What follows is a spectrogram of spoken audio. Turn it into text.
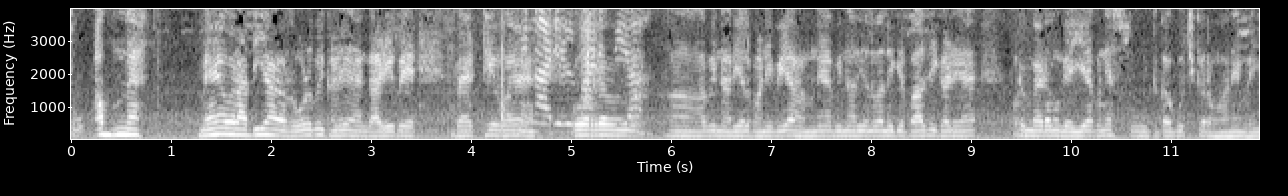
तो अब मैं मैं और आदिया रोड पे खड़े हैं गाड़ी पे बैठे हुए हैं। और हाँ अभी नारियल पानी पिया। हमने अभी नारियल वाले के पास ही खड़े हैं। और मैडम गई है अपने सूट का कुछ करवाने भाई।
